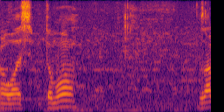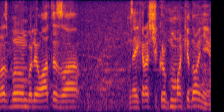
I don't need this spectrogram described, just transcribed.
Ось. Тому зараз будемо болівати за найкращу групу Македонії.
